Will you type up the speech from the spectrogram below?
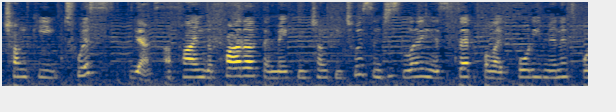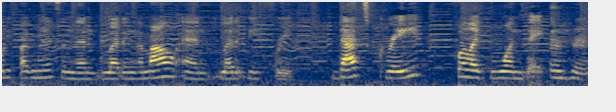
chunky twists Yes. applying the product and making chunky twists and just letting it set for like 40 minutes 45 minutes and then letting them out and let it be free that's great for like one day. Mm-hmm.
